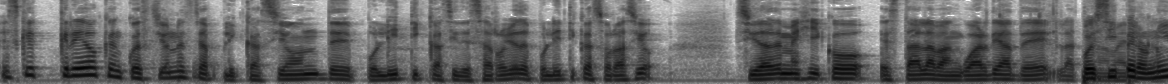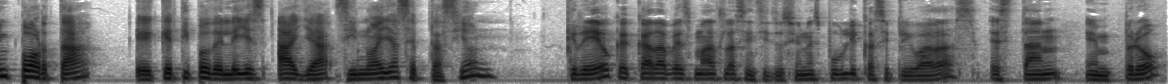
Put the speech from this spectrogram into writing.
Es que creo que en cuestiones de aplicación de políticas y desarrollo de políticas, Horacio, Ciudad de México está a la vanguardia de Latinoamérica. Pues sí, pero no importa eh, qué tipo de leyes haya si no hay aceptación. Creo que cada vez más las instituciones públicas y privadas están en pro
